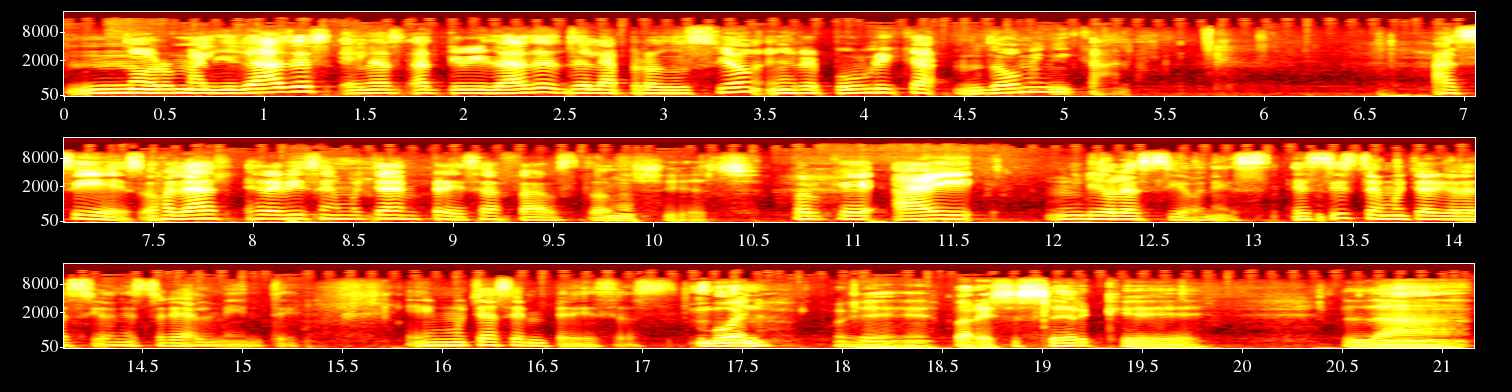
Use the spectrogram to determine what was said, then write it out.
normalidades en las actividades de la producción en República Dominicana. Así es. Ojalá revisen muchas empresas, Fausto. Así es. Porque hay violaciones. Existen muchas violaciones realmente en muchas empresas. Bueno, pues parece ser que la,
